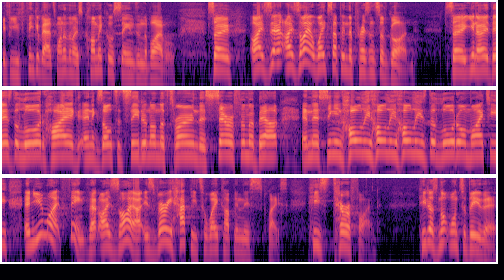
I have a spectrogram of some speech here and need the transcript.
if you think about it, it's one of the most comical scenes in the Bible. So Isaiah, Isaiah wakes up in the presence of God. So, you know, there's the Lord high and exalted, seated on the throne. There's seraphim about, and they're singing, Holy, holy, holy is the Lord Almighty. And you might think that Isaiah is very happy to wake up in this place. He's terrified. He does not want to be there.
